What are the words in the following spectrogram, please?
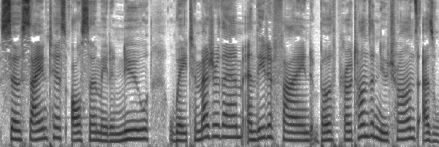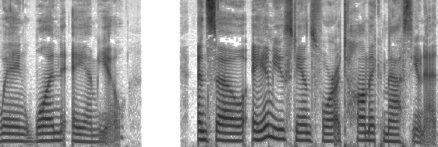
So scientists also made a new way to measure them, and they defined both protons and neutrons as weighing 1 AMU. And so AMU stands for atomic mass unit.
